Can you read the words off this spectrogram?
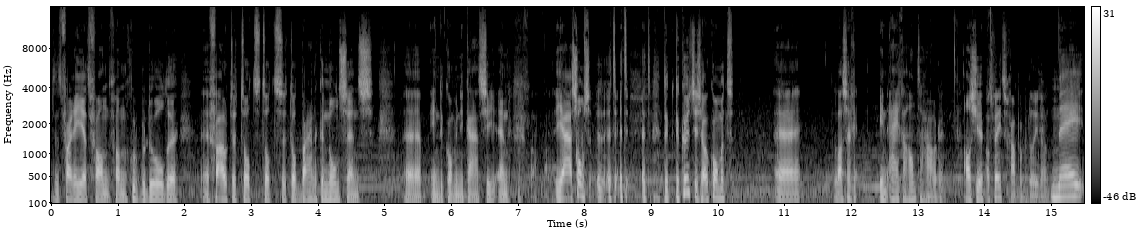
het varieert van, van goed bedoelde uh, fouten tot, tot, tot baarlijke nonsens uh, in de communicatie. En ja, soms, het, het, het, de, de kunst is ook om het, uh, zeggen, in eigen hand te houden. Als, je, als wetenschapper bedoel je dan? Nee,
